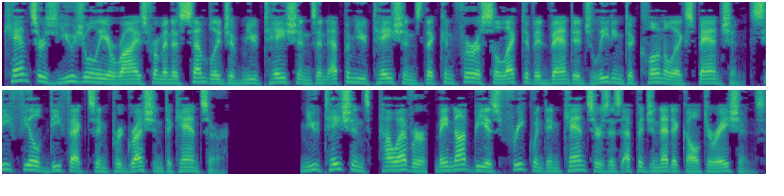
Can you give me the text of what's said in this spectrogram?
Cancers usually arise from an assemblage of mutations and epimutations that confer a selective advantage leading to clonal expansion see field defects in progression to cancer. Mutations, however, may not be as frequent in cancers as epigenetic alterations.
